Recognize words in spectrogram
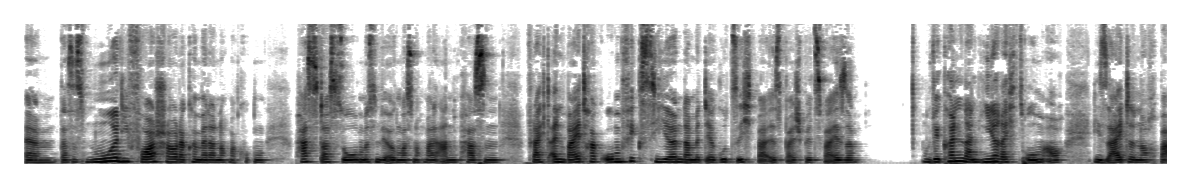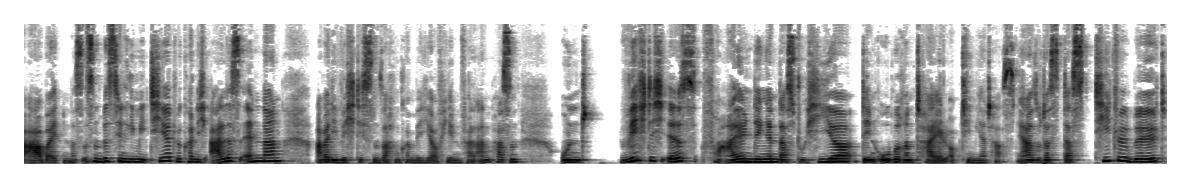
Ähm, das ist nur die Vorschau, da können wir dann nochmal gucken, passt das so, müssen wir irgendwas nochmal anpassen, vielleicht einen Beitrag oben fixieren, damit der gut sichtbar ist beispielsweise. Und wir können dann hier rechts oben auch die Seite noch bearbeiten. Das ist ein bisschen limitiert. Wir können nicht alles ändern, aber die wichtigsten Sachen können wir hier auf jeden Fall anpassen. Und wichtig ist vor allen Dingen, dass du hier den oberen Teil optimiert hast. Ja, also dass das Titelbild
